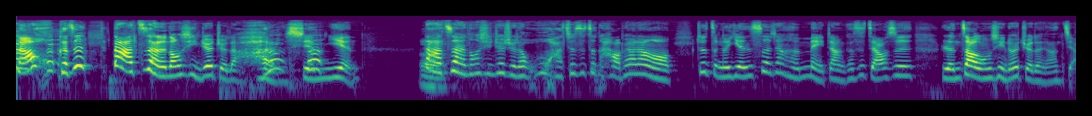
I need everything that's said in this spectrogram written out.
然后，可是大自然的东西，你就会觉得很鲜艳。大自然的东西，你就觉得哇，就是真的好漂亮哦！就整个颜色这样很美，这样。可是只要是人造东西，你都会觉得很像假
